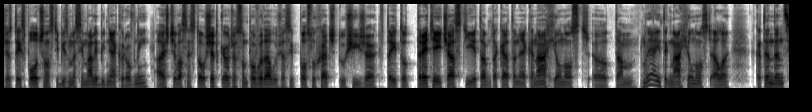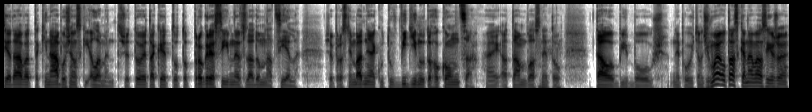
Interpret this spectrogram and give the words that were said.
že v tej spoločnosti by sme si mali byť nejako rovní. A ešte vlastne z toho všetkého, čo som povedal, už asi posluchač tuší, že v tejto tretej časti je tam taká tá nejaká náchylnosť, tam, no nie ani tak náchylnosť, ale taká tendencia dávať taký náboženský element, že to je také toto progresívne vzhľadom na cieľ. Že proste mať nejakú tú vidinu toho konca, hej, a tam vlastne to Tao by bol už nepohiteľné. Čiže moja otázka na vás je, že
